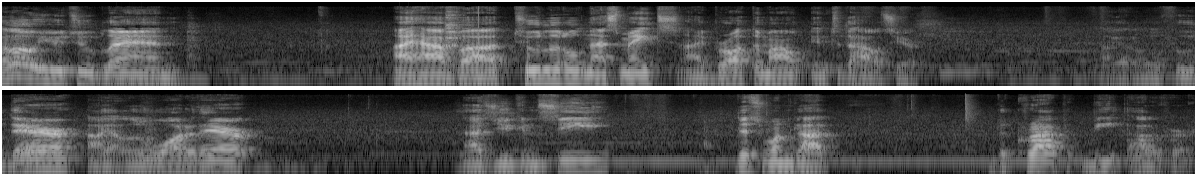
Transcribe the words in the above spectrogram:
Hello, YouTube land. I have uh, two little nestmates. I brought them out into the house here. I got a little food there. I got a little water there. As you can see, this one got the crap beat out of her.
